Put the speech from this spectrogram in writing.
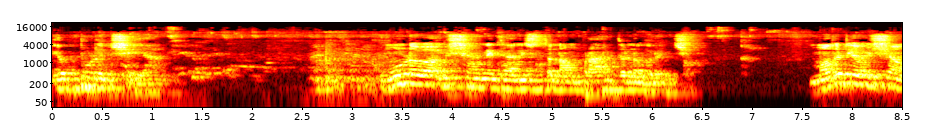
ఎప్పుడు చేయాలి? మూడవ అంశాన్ని ధ్యానిస్తున్నాం ప్రార్థన గురించి. మొదటి అంశం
